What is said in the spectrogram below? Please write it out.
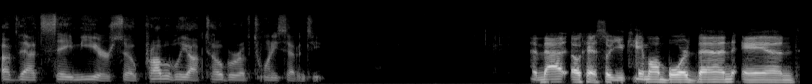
of that same year. So probably October of 2017. And that, okay, so you came on board then and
